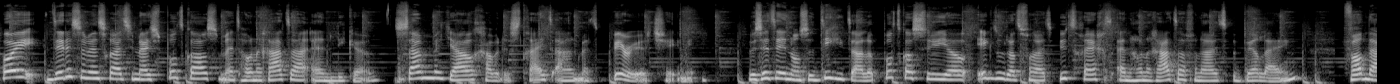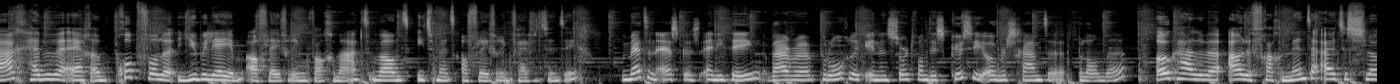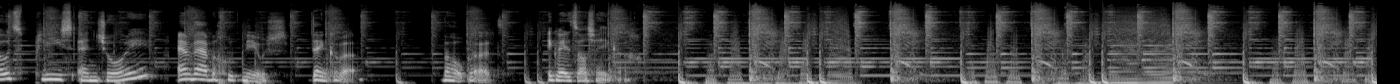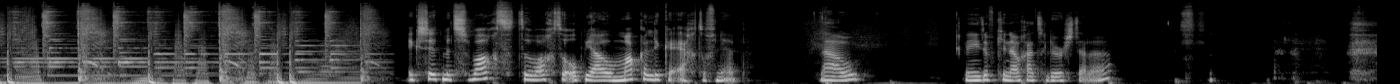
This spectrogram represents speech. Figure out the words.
Hoi, dit is de Menstruatie Meisjes podcast met Honorata en Lieke. Samen met jou gaan we de strijd aan met period shaming. We zitten in onze digitale podcaststudio. Ik doe dat vanuit Utrecht en Honorata vanuit Berlijn. Vandaag hebben we er een propvolle jubileumaflevering van gemaakt, want iets met aflevering 25. Met een Ask Us Anything, waar we per ongeluk in een soort van discussie over schaamte belanden. Ook halen we oude fragmenten uit de sloot. Please enjoy. En we hebben goed nieuws, denken we. We hopen het. Ik weet het wel zeker. Ik zit met zwart te wachten op jouw makkelijke echt of nep. Nou, ik weet niet of ik je nou ga teleurstellen.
